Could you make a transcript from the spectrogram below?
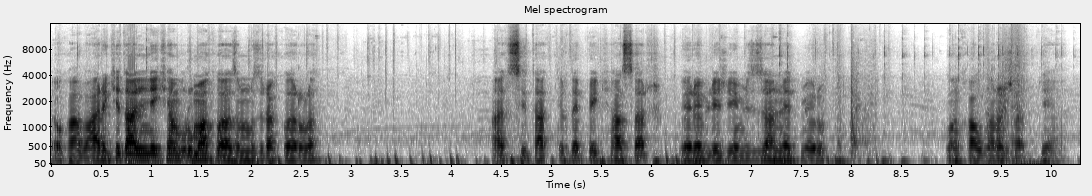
Yok abi hareket halindeyken vurmak lazım mızraklarla. Aksi takdirde pek hasar verebileceğimizi zannetmiyorum. Ulan kalkana çarptı ya.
